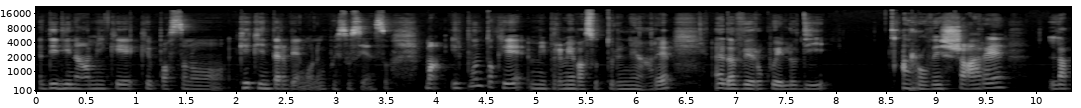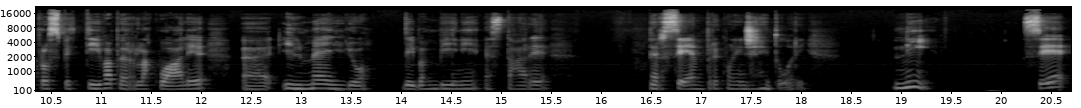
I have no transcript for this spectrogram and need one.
di dinamiche che possono, che, che intervengono in questo senso, ma il punto che mi premeva sottolineare è davvero quello di rovesciare la prospettiva per la quale eh, il meglio dei bambini è stare per sempre con i genitori. Ni, se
